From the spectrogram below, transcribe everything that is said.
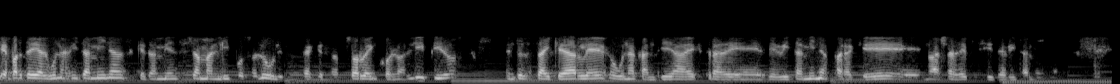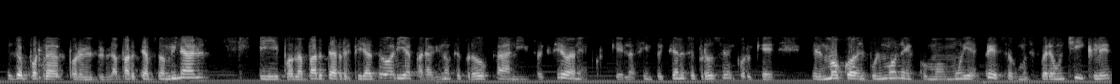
Y aparte hay algunas vitaminas que también se llaman liposolubles, o sea que se absorben con los lípidos. Entonces hay que darle una cantidad extra de, vitaminas para que no haya déficit de vitaminas. Eso por la, por la parte abdominal y por la parte respiratoria para que no se produzcan infecciones, porque las infecciones se producen porque el moco del pulmón es como muy espeso, como si fuera un chicle,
